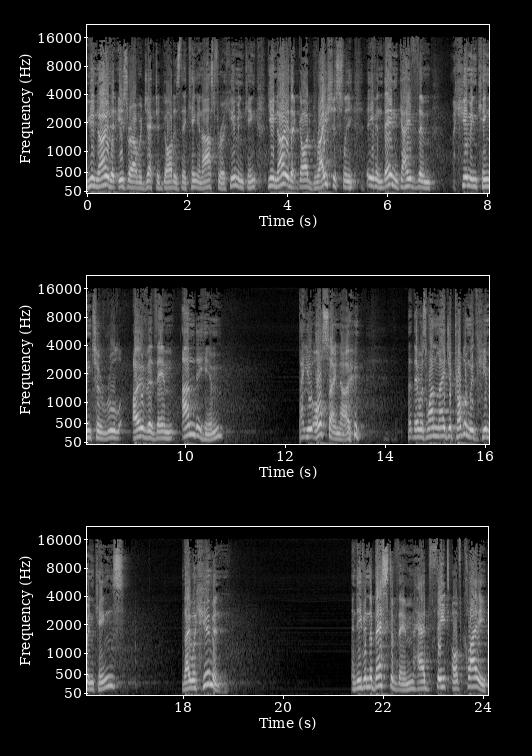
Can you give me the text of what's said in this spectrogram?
You know that Israel rejected God as their king and asked for a human king. You know that God graciously, even then, gave them a human king to rule over them under him. But you also know that there was one major problem with human kings they were human. And even the best of them had feet of clay,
